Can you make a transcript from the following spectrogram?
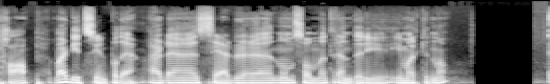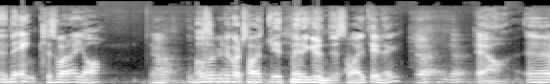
tap. Hva er ditt syn på det? det ser dere noen sånne trender i, i markedet nå? Det enkle svaret er ja. Ja. Og så vil du kanskje ha et litt mer grundig svar i tillegg. Ja, ja. ja. Eh,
